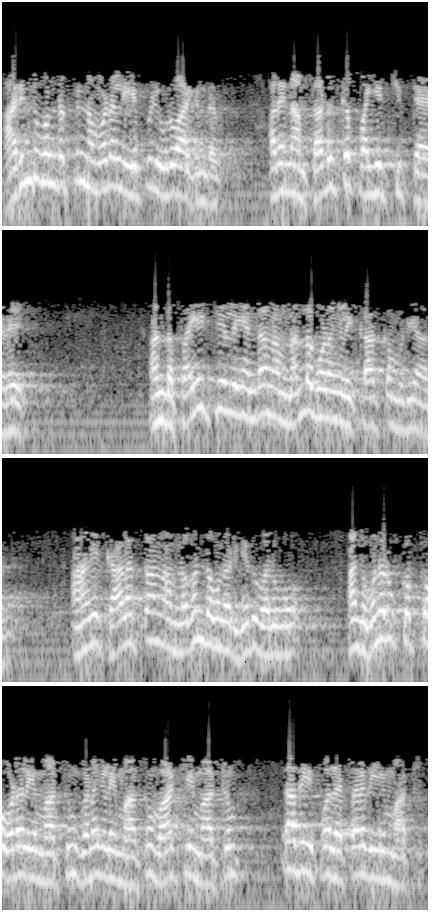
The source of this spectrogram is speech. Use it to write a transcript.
அறிந்து கொண்ட பின் நம் உடல் எப்படி உருவாகின்றது? அதை நாம் தடுக்க பயிற்சி தேவை. அந்த பயிற்சி இல்லை என்றால் நாம் நல்ல குணங்களை காக்க முடியாது. ஆக காலத்தால் நாம் நுகர்ந்த உணர்வு எது வலுவோ அந்த உணர்வுக்கொப்ப உடலை மாற்றும் குணங்களை மாற்றும் வாழ்க்கையை மாற்றும் அதை போல பிறவியை மாற்றும்.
